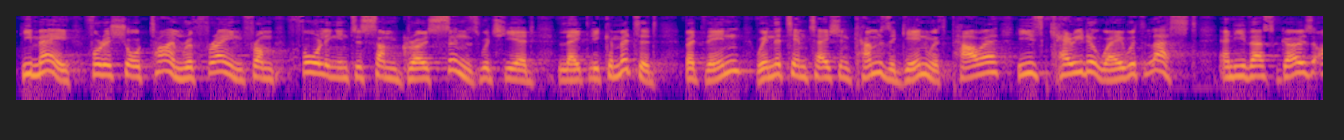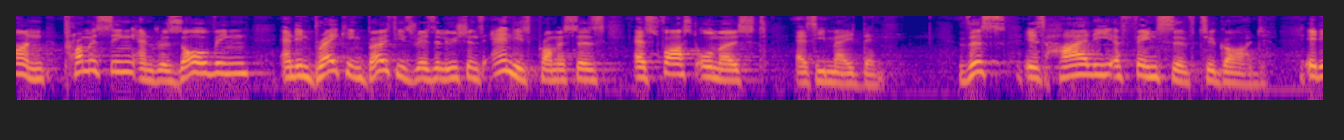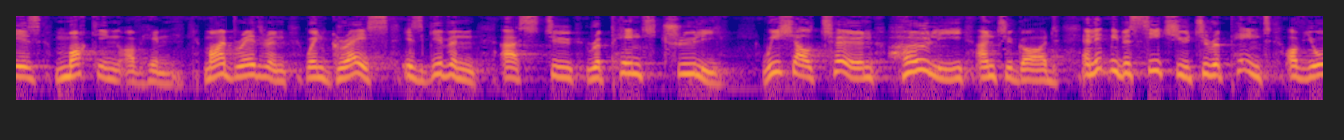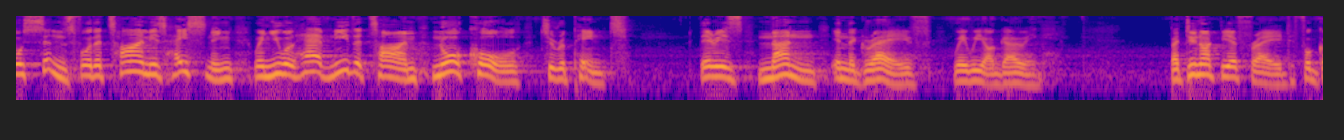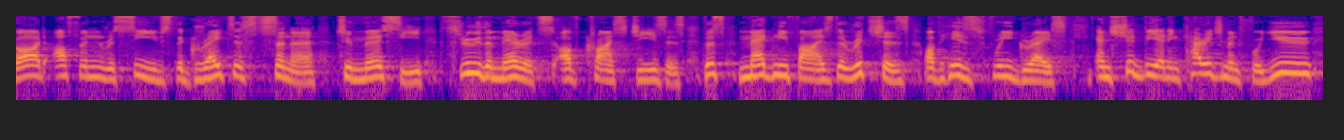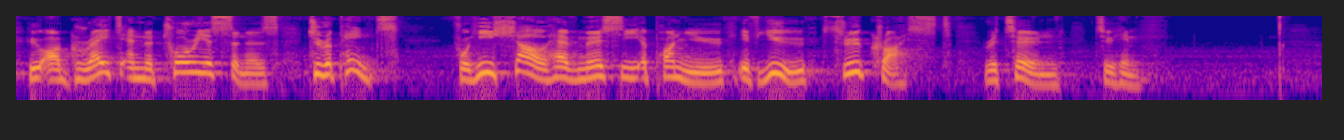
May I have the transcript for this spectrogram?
He may, for a short time, refrain from falling into some gross sins which he had lately committed. But then, when the temptation comes again with power, he is carried away with lust, and he thus goes on promising and resolving, and in breaking both his resolutions and his promises, as fast almost as he made them. This is highly offensive to God. It is mocking of him. My brethren, when grace is given us to repent truly, we shall turn wholly unto God. And let me beseech you to repent of your sins, for the time is hastening when you will have neither time nor call to repent. There is none in the grave where we are going. But do not be afraid, for God often receives the greatest sinner to mercy through the merits of Christ Jesus. This magnifies the riches of His free grace and should be an encouragement for you who are great and notorious sinners to repent. For He shall have mercy upon you if you, through Christ, return to Him.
